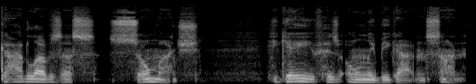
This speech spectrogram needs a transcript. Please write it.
God loves us so much, He gave His only begotten Son,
